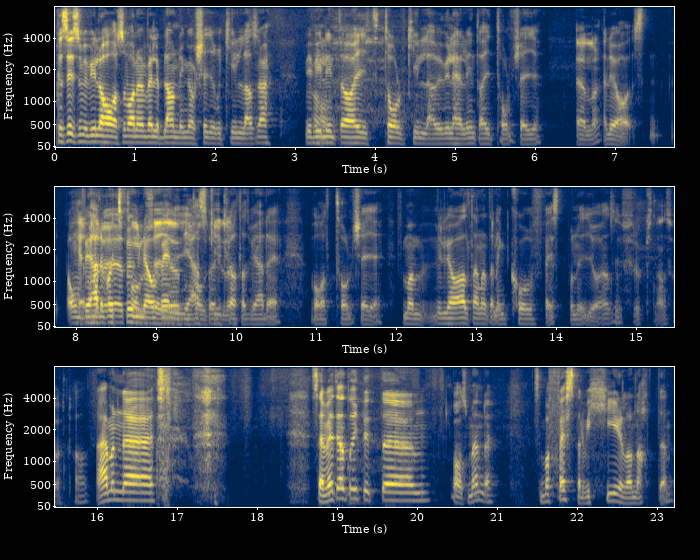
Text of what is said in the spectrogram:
precis som vi ville ha så var det en väldig blandning av tjejer och killar sådär. Vi ville Ja. inte ha hit 12 killar, vi ville heller inte ha hit 12 tjejer. Eller? Eller ja, om vi hade varit 12 tvungna att välja 12 så är det klart att vi hade valt 12 tjejer. För man vill ju ha allt annat än en korvfest på nyår. Alltså. Det är fruktansvärt. Ja. Nej men... Eh, sen vet jag inte riktigt eh, vad som hände. Sen bara festade vi hela natten.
